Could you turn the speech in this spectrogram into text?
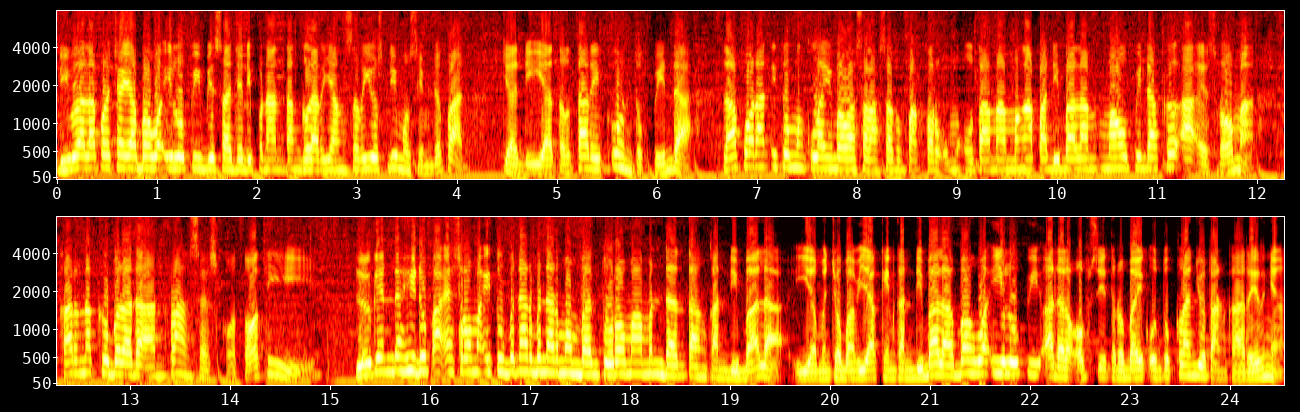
Dybala percaya bahwa Ilupi bisa jadi penantang gelar yang serius di musim depan. Jadi ia tertarik untuk pindah. Laporan itu mengklaim bahwa salah satu faktor utama mengapa Dybala mau pindah ke AS Roma karena keberadaan Francesco Totti. Legenda hidup AS Roma itu benar-benar membantu Roma mendatangkan Dybala. Ia mencoba meyakinkan Dybala bahwa Ilupi adalah opsi terbaik untuk kelanjutan karirnya.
